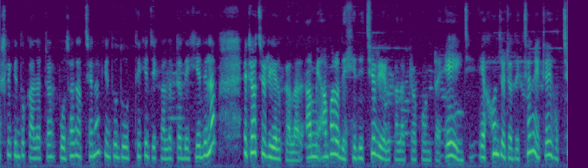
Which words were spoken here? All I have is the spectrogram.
আসলে কিন্তু কালারটা বোঝা যাচ্ছে না, কিন্তু দূর থেকে যে কালারটা দেখিয়ে দিলাম, এটা হচ্ছে রিয়েল কালার আমি আবারও দেখিয়ে দিচ্ছি রিয়েল কালারটা কোনটা। এই যে, এখন যেটা দেখছেন, এটাই হচ্ছে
